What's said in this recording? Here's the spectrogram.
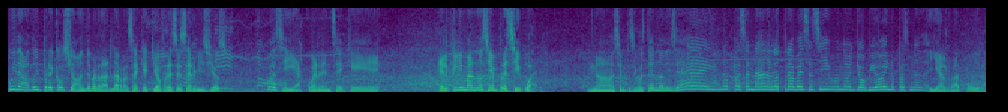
cuidado y precaución. De verdad, la raza que aquí ofrece servicios, pues sí, acuérdense que el clima no siempre es igual. No, siempre es igual. Usted no dice, ay, no pasa nada. La otra vez así uno llovió y no pasa nada. Y al rato, mira,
